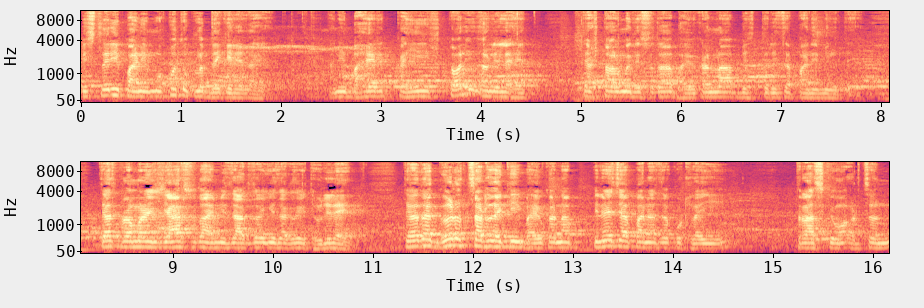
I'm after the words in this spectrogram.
बिस्लरी पाणी मोफत उपलब्ध केलेलं आहे. आणि बाहेर काही स्टॉलही लावलेले आहेत. त्या स्टॉलमध्ये सुद्धा भाविकांना बिस्तरीचं पाणी मिळते. त्याचप्रमाणे जारसुद्धा आम्ही जागजागी जागजागी ठेवलेले आहेत तेव्हा आता गड चढलं की भाविकांना पिण्याच्या पाण्याचा कुठलाही त्रास किंवा अडचण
